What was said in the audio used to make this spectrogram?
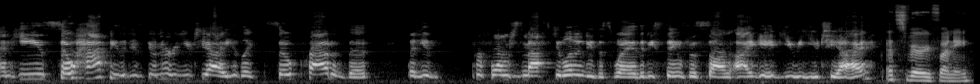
and he's so happy that he's given her a UTI. He's like so proud of this that he's performed his masculinity this way that he sings this song, "I Gave You a UTI." That's very funny.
